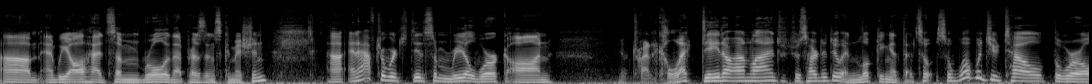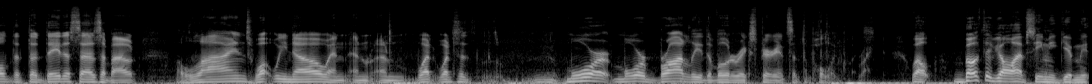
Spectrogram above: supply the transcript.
Um, and we all had some role in that president's commission. Uh, and afterwards, did some real work on you know, trying to collect data on lines, which was hard to do, and looking at that. So, so what would you tell the world that the data says about lines, what we know, and, and, and what what's it, more more broadly the voter experience at the polling place? Right. Well, both of y'all have seen me give me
